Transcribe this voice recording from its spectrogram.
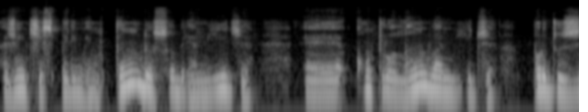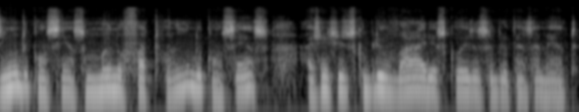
A gente experimentando sobre a mídia, é, controlando a mídia, produzindo consenso, manufaturando consenso, a gente descobriu várias coisas sobre o pensamento.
